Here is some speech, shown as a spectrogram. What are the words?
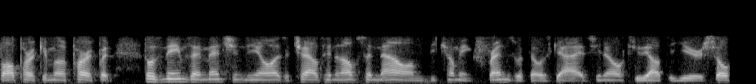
ballpark in Miller Park. But those names I mentioned, you know, as a childhood, and all of a sudden now I'm becoming friends with those guys, you know, throughout the years. So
